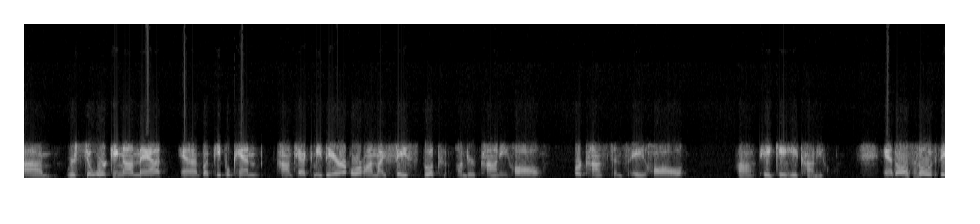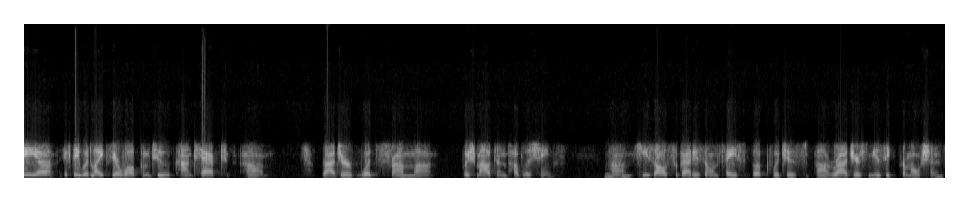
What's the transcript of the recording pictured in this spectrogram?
Um, we're still working on that, uh, but people can contact me there or on my Facebook under Connie Hall or Constance A. Hall, uh, aka Connie Hall. And also, if they uh, if they would like, they're welcome to contact um, Roger Woods from uh, Push Mountain Publishing. Um, he's also got his own Facebook, which is uh, Rogers Music Promotions.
